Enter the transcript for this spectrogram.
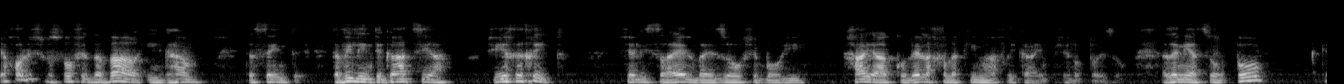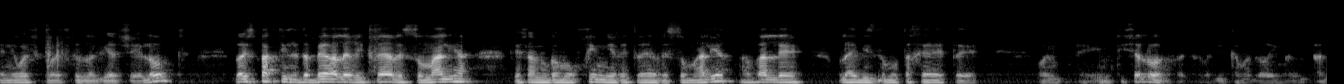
יכול להיות שבסופו של דבר היא גם תעשה, תביא לאינטגרציה שהיא הכרחית של ישראל באזור שבו היא חיה, כולל החלקים האפריקאים של אותו אזור. אז אני אעצור פה. כי אני רואה שכבר התחילו להגיע שאלות. לא הספקתי לדבר על אריתריאה וסומליה, כי יש לנו גם אורחים מאריתריאה וסומליה, אבל uh, אולי בהזדמנות אחרת, uh, או אם, אם תשאלו, אני יכול להגיד כמה דברים על... על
